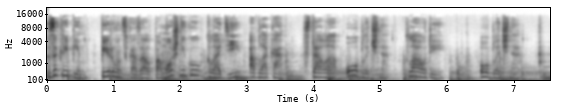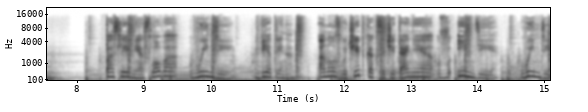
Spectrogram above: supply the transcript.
Закрепим. Перун сказал помощнику «клади облака». Стало облачно. Cloudy. Облачно. Последнее слово windy. Ветрено. Оно звучит как сочетание в Индии. Windy.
